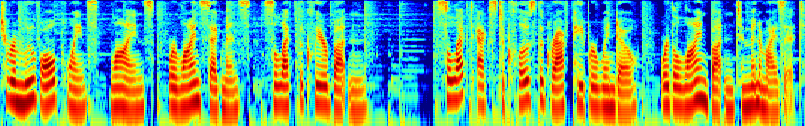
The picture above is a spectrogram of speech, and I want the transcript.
To remove all points, lines, or line segments, select the clear button. Select X to close the graph paper window, or the line button to minimize it.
